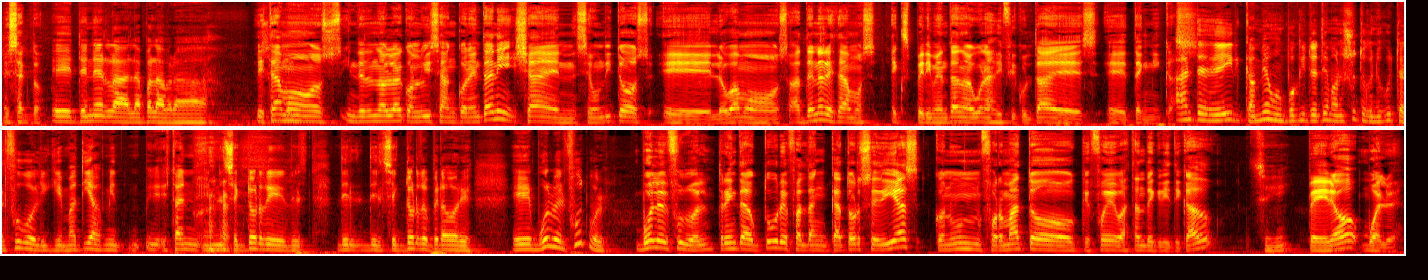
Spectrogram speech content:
Exacto. Eh, tener la, la palabra Estamos intentando hablar con Luisa Anconetani, ya en segunditos eh, lo vamos a tener, estamos experimentando algunas dificultades eh, técnicas. Antes de ir, cambiamos un poquito de tema, nosotros que nos gusta el fútbol y que Matías está en, el sector de, del, sector de operadores, eh, ¿vuelve el fútbol? Vuelve el fútbol, 30 de octubre, faltan 14 días, con un formato que fue bastante criticado, sí. pero vuelve.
